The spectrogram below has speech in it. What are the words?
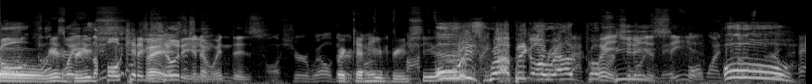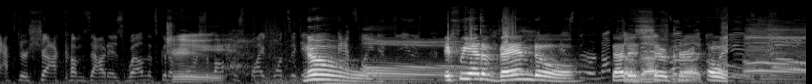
Oh, ult! Wait, he's a full kit of Wait, utility. he's gonna win this. Oh, sure will. But can he breach see Oh, he's wrapping around from Wait, B. shouldn't you see it? Oh! Aftershock comes out out as well. That's gonna Gee. force him off the spike once again. No. Oh. If we had a Vandal, is that so is so correct. Oh. oh.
